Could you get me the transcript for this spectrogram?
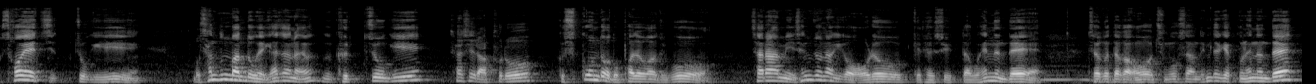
서해 지- 쪽이 뭐 산둥반도 얘기 하잖아요. 그- 그쪽이 사실 앞으로 그 습구 온도가 높아져 가지고 사람이 생존하기가 어렵게 될 수 있다고 했는데 제가 그러다가 어 중국 사람들 힘들겠군 했는데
